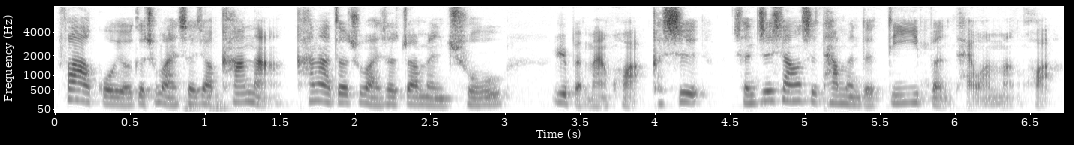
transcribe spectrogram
法国有一个出版社叫卡纳，卡纳这个出版社专门出日本漫画，可是《神之乡》是他们的第一本台湾漫画。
